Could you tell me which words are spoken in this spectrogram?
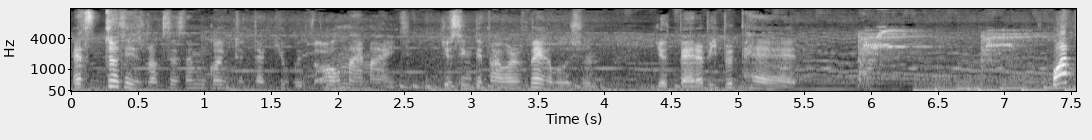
Let's do this, Roxas. I'm going to attack you with all my might, using the power of Mega Evolution. You'd better be prepared. What?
